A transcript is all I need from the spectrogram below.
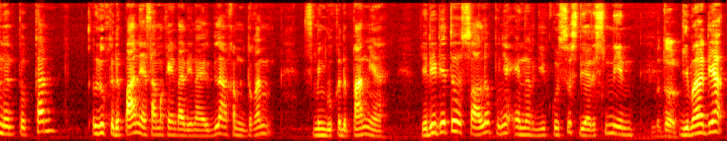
menentukan lu ke depannya sama kayak yang tadi Nail bilang akan menentukan seminggu ke depannya. Jadi dia tuh selalu punya energi khusus di hari Senin. Betul. Gimana dia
